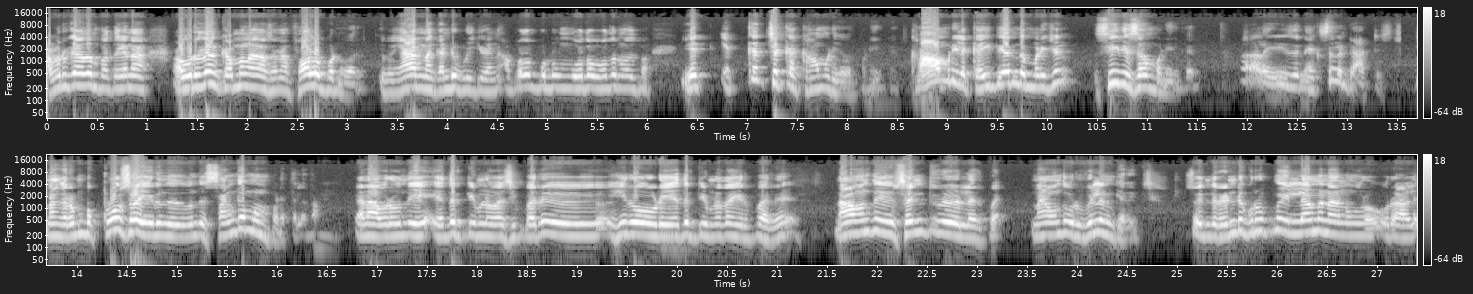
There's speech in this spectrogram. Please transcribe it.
அவருக்காக தான் பார்த்தேன். ஏன்னா அவர் தான் கமலஹாசனை ஃபாலோ பண்ணுவார். இப்போ யார் நான் கண்டுபிடிக்கிறேன்னு. அப்போ தான் போட்டு உத உதன்னு உதைப்பான். எக் எக்கச்சக்க காமெடி அவர் பண்ணியிருக்காரு. காமெடியில் கை தேர்ந்த மனுஷன் சீரியஸாகவும் பண்ணியிருக்காரு. அதனால் இஸ் an எக்ஸலண்ட் ஆர்டிஸ்ட் நாங்கள் ரொம்ப க்ளோஸாக இருந்தது வந்து சங்கமம் படத்தில் தான். ஏன்னா அவர் வந்து எதிர் டீமில் வாசிப்பார் ஹீரோவுடைய எதிர் டீமில் தான் இருப்பார். நான் வந்து சென்டரில் இருப்பேன். நான் வந்து ஒரு வில்லன் கேரக்டர் ஸோ இந்த ரெண்டு குரூப்புமே இல்லாமல் நான் ஒரு ஒரு ஆள்.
